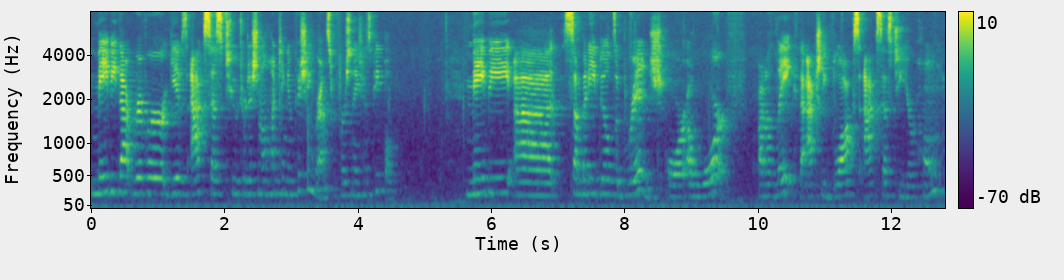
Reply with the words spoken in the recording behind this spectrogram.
maybe that river gives access to traditional hunting and fishing grounds for First Nations people. Maybe uh, somebody builds a bridge or a wharf on a lake that actually blocks access to your home.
